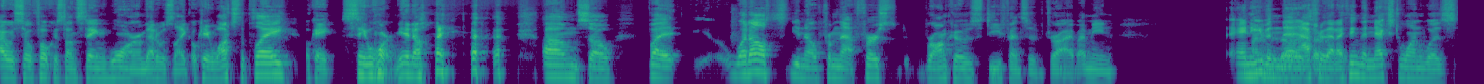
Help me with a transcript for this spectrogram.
i was so focused on staying warm that it was like okay watch the play okay stay warm you know um so but what else you know from that first broncos defensive drive i mean and even then after that i think the next one was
